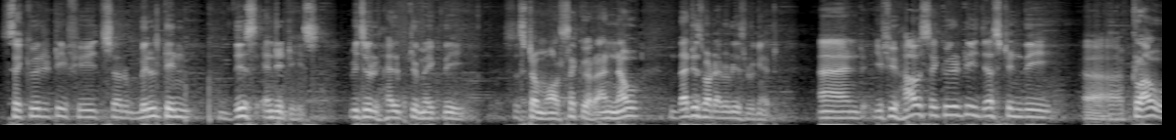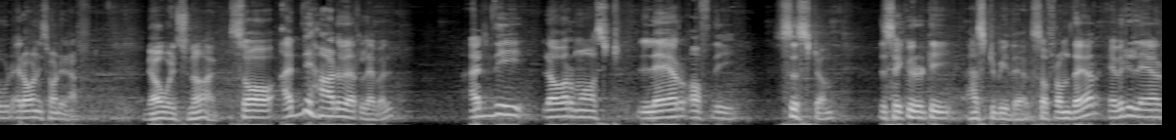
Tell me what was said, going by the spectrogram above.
security feature built in these entities, which will help to make the system more secure. And now that is what everybody is looking at. And if you have security just in the uh, cloud alone, is not enough. No, it's not. So at the hardware level, at the lowermost layer of the system, the security has to be there. So from there, every layer,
